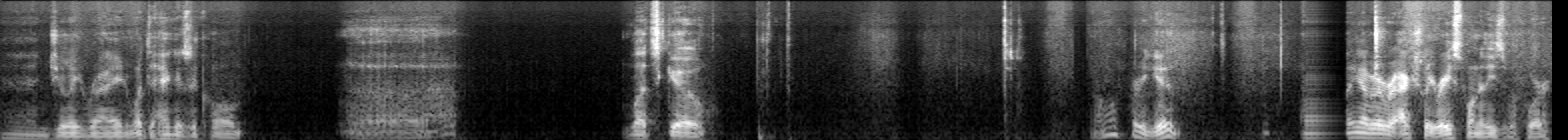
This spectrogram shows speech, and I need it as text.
Uh, Joyride. What the heck is it called? Uh, let's go. Oh, pretty good. I don't think I've ever actually raced one of these before.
